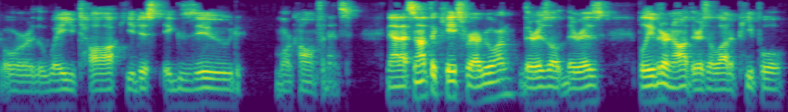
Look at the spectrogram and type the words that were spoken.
or the way you talk. You just exude more confidence. Now that's not the case for everyone. There is a there is believe it or not, there's a lot of people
